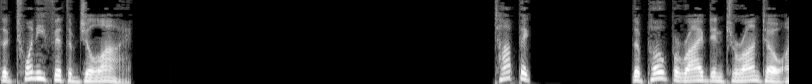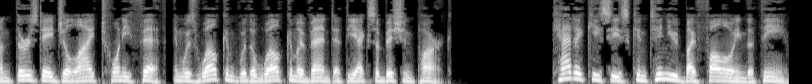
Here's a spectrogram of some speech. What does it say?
The 25th of July The Pope arrived in Toronto on Thursday, July 25, and was welcomed with a welcome event at the exhibition park. Catecheses continued by following the theme,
